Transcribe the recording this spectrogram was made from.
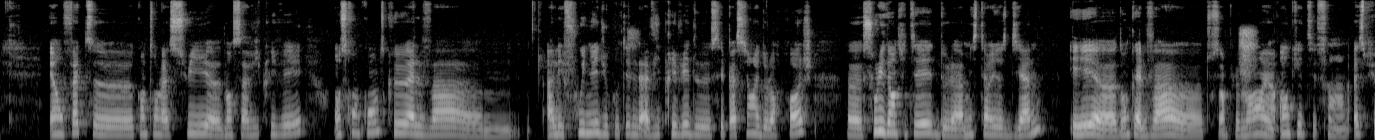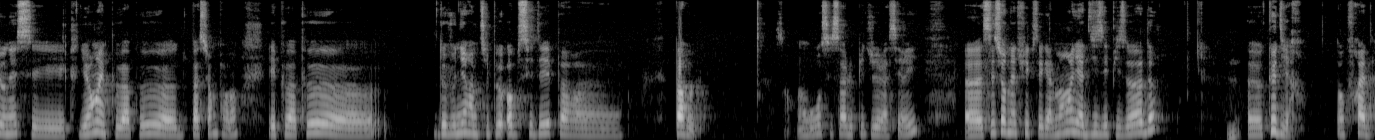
Et en fait, quand on la suit dans sa vie privée, on se rend compte qu'elle va euh, aller fouiner du côté de la vie privée de ses patients et de leurs proches, euh, sous l'identité de la mystérieuse Diane. Et euh, donc elle va tout simplement enquêter, enfin espionner ses clients et peu à peu, patients pardon, et peu à peu devenir un petit peu obsédée par, par eux. En gros, c'est ça le pitch de la série. C'est sur Netflix également, il y a 10 épisodes. Mm. Euh, que dire? Donc Fred,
